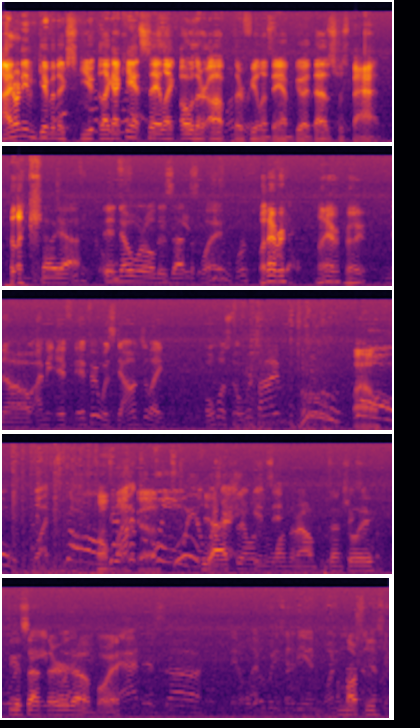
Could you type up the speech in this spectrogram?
I don't even give an excuse. Like I can't say like, oh, they're up, they're feeling damn good. That was just bad. like No, yeah. In no world is that the play. whatever, whatever. Right? No, I mean, if, if it was down to like almost overtime, Wow. what? Oh my god. Ooh, he He actually he almost gets it. won the round potentially. If he gets that third, oh boy. That is, uh, you know, everybody's gonna be in. One Unlucky. person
